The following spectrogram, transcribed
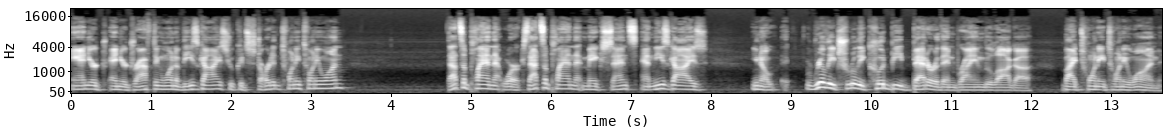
and you're and you're drafting one of these guys who could start in 2021. That's a plan that works. That's a plan that makes sense. And these guys, you know, really truly could be better than Bryan Bulaga by 2021.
